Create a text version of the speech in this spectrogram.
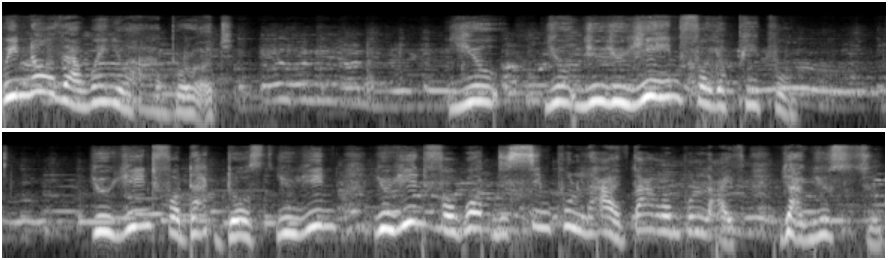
we know that when you are abroad, you, you, you, you yearn for your people. You yearn for that dust. You yearn, you yearn for what the simple life, that humble life you are used to.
